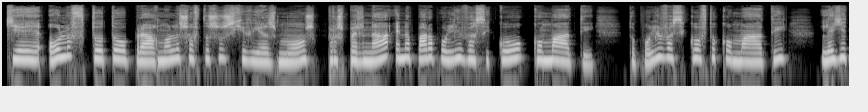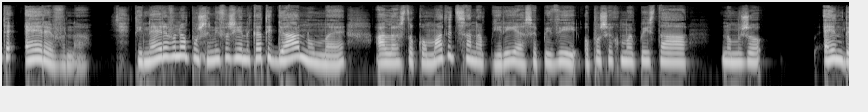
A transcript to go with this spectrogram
Και όλο αυτό το πράγμα, όλος αυτός ο σχεδιασμός προσπερνά ένα πάρα πολύ βασικό κομμάτι. Το πολύ βασικό αυτό κομμάτι λέγεται έρευνα. Την έρευνα που συνήθως γενικά την κάνουμε, αλλά στο κομμάτι της αναπηρίας, επειδή όπως έχουμε πει στα νομίζω 11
